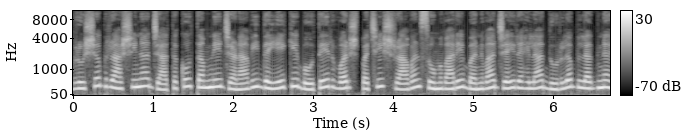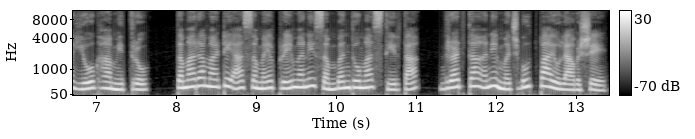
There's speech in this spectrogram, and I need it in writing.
વૃષભ રાશિના જાતકો તમને જણાવી દઈએ કે બોતેર વર્ષ પછી શ્રાવણ સોમવારે બનવા જઈ રહેલા દુર્લભ લગ્ન યોગ હા મિત્રો, તમારા માટે આ સમય પ્રેમ અને સંબંધોમાં સ્થિરતા, દ્રઢતા અને મજબૂત પાયો લાવશે.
